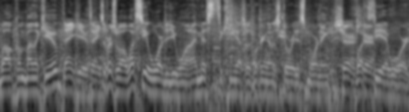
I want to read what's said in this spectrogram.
Welcome on theCUBE. Thank you, thank you. so first of all, what's the award that you won? I missed the keynote, so I was working on a story this morning. Sure, What's sure. the award?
